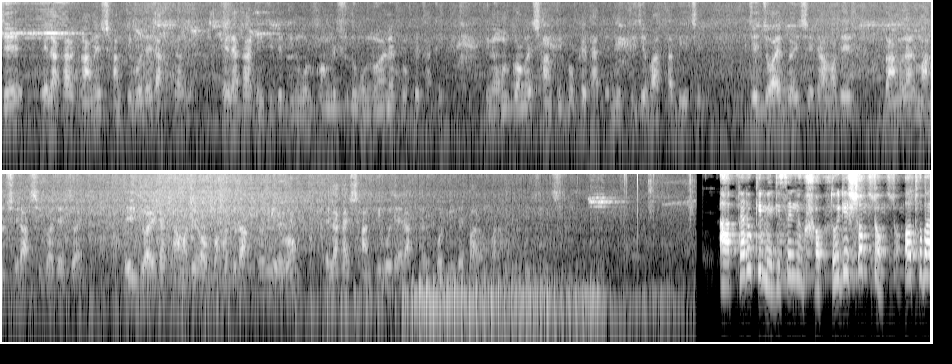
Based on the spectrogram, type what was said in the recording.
যে এলাকার গ্রামের শান্তি বজায় রাখতে হবে। এলাকার নীতিতে তৃণমূল কংগ্রেস শুধু উন্নয়নের পক্ষে থাকে, তৃণমূল কংগ্রেস শান্তির পক্ষে থাকে। নেত্রী যে বার্তা দিয়েছেন যে জয় হয়েছে, এটা আমাদের বাংলার মানুষের আশীর্বাদের জয়। এই জয়টাকে আমাদের অব্যাহত রাখতে হবে এবং এলাকায় শান্তি বজায় রাখতে হবে। কর্মীদের বারংবার আপনারও কি মেডিসিন সব তৈরির স্বপ্ন? অথবা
